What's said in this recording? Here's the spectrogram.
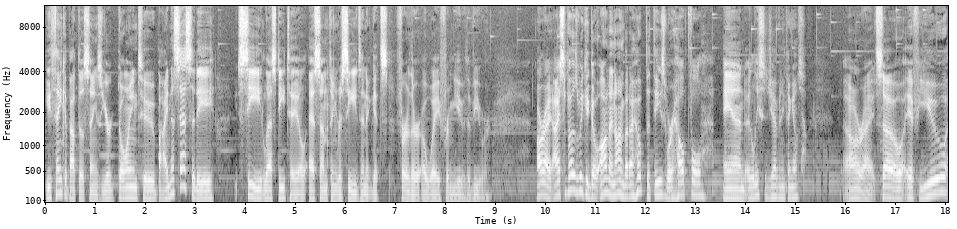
you think about those things. You're going to, by necessity, see less detail as something recedes and it gets further away from you, the viewer. All right, I suppose we could go on and on, but I hope that these were helpful. And Elisa, did you have anything else? No. All right. So if you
